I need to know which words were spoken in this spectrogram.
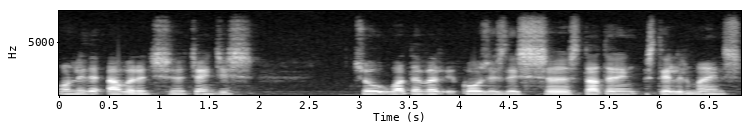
only the average uh, changes. So whatever causes this uh, stuttering still remains.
